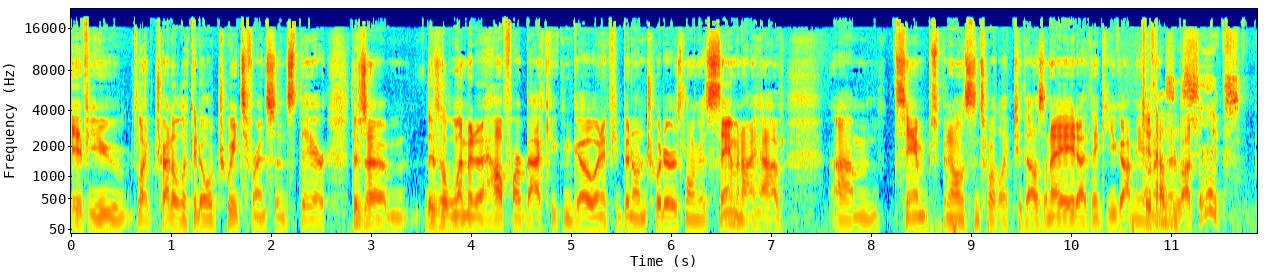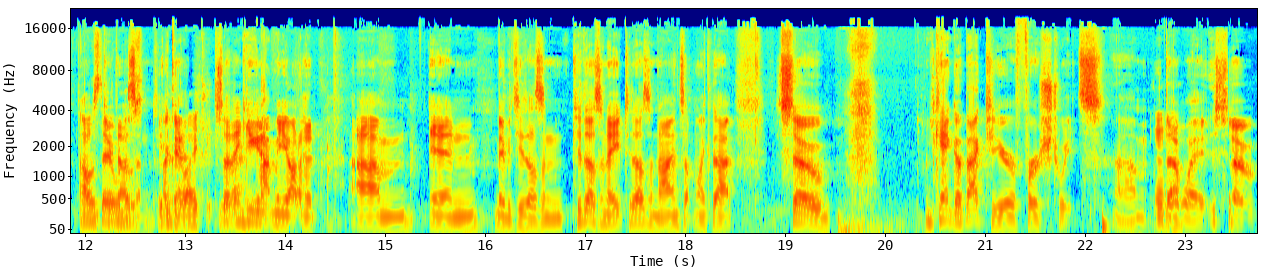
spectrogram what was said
if you like try to look at old tweets for instance there there's a there's a limit of how far back you can go and if you've been on twitter as long as sam and i have um, sam's been on since what like 2008 i think you got me on about 2006. I was there when it was 2000 okay. so i think you got me on it um, in maybe 2000 2008 2009 something like that so you can't go back to your first tweets um, that way. So,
